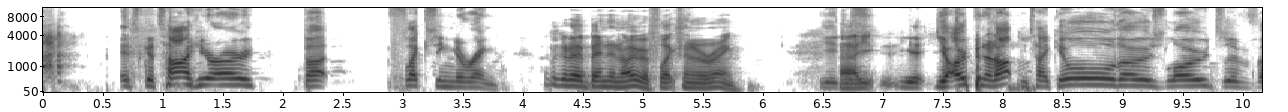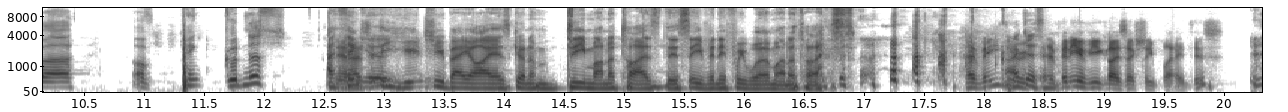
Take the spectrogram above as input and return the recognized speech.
it's Guitar Hero, but flexing your ring. Look at her bending over, flexing her ring. You, Uh, just, you, you open it up and take all those loads of uh, of pink goodness. I think has the YouTube AI is going to demonetize this, even if we were monetized. Have either, just- have any of you guys actually played this? No,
